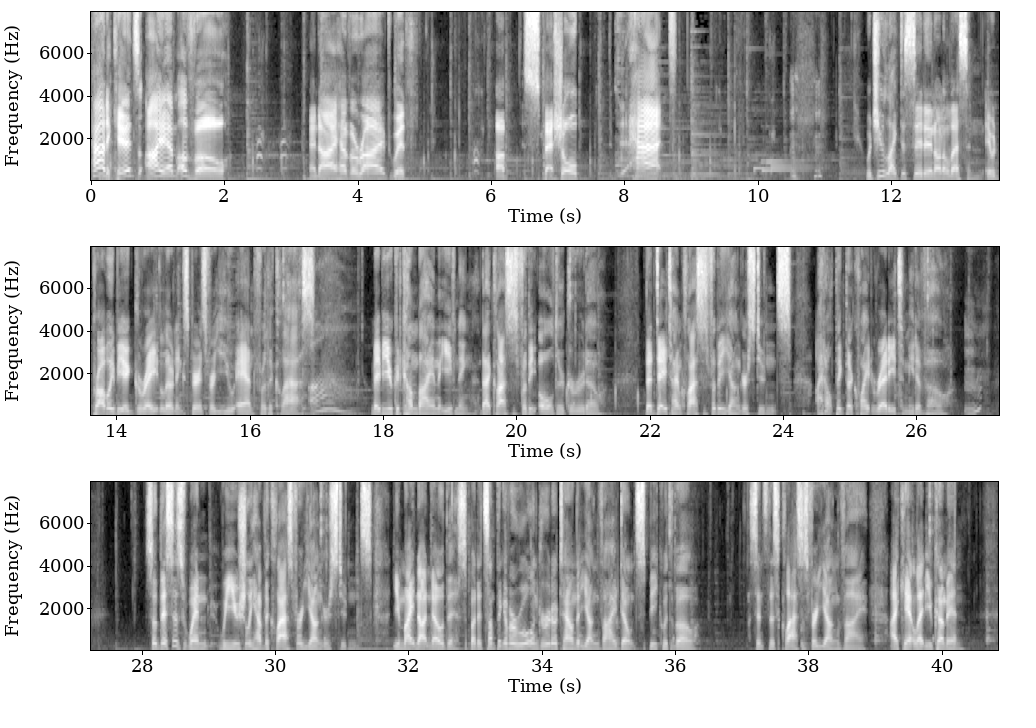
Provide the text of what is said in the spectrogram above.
Howdy, kids. I am Avo. And I have arrived with a special hat. would you like to sit in on a lesson? It would probably be a great learning experience for you and for the class. Oh. Maybe you could come by in the evening. That class is for the older Gerudo. The daytime class is for the younger students. I don't think they're quite ready to meet Avo. Mm? So this is when we usually have the class for younger students. You might not know this, but it's something of a rule in Gerudo Town that young Vai don't speak with Voe. Since this class is for young Vai, I can't let you come in.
